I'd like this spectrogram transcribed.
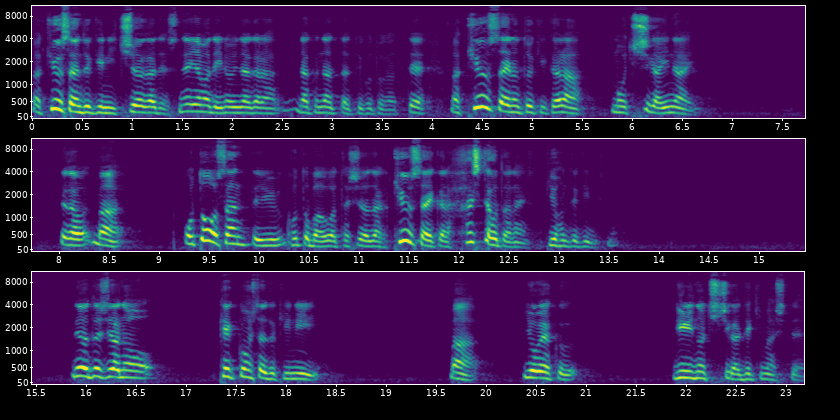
9歳の時に父親がですね山で祈りながら亡くなったということがあって、まあ、9歳の時からもう父がいない。だからまあお父さんっていう言葉を私はだから9歳から発したことがないんです。基本的にですね。で私あの結婚した時にまあようやく義理の父ができまして、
